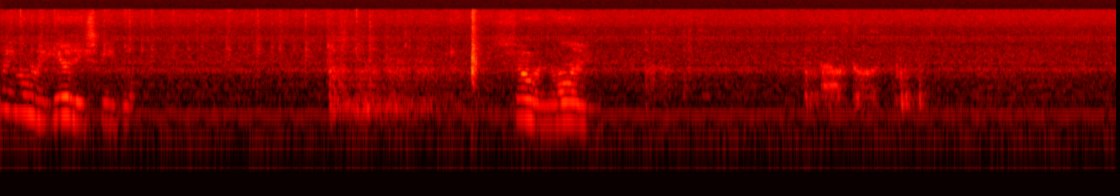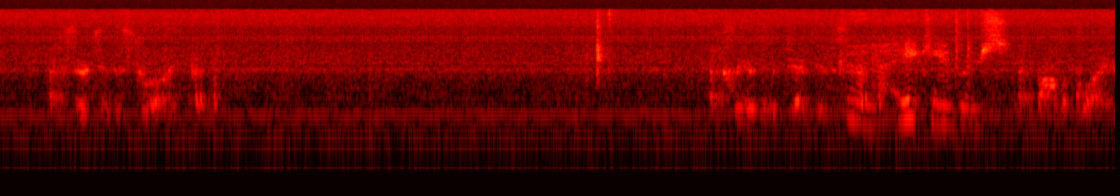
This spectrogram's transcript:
don't even want to hear these people. So annoying. Search and destroy. Clear the objectives. God, I hate campers. Bomb acquired.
